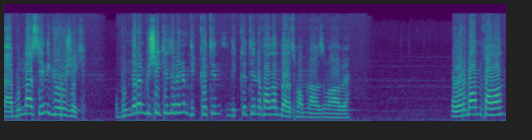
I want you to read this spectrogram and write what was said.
e, bunlar seni görecek. Bunların bir şekilde benim dikkatin dikkatini falan dağıtmam lazım abi. Orman falan.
